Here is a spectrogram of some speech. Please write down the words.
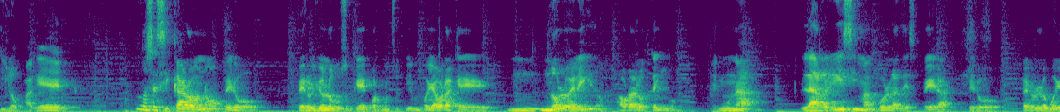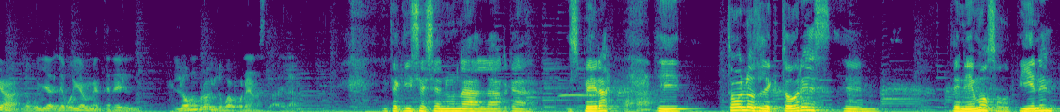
Y lo pagué, no sé si caro o no, pero, pero yo lo busqué por mucho tiempo y ahora que no lo he leído, ahora lo tengo en una larguísima cola de espera, pero, pero lo voy a, lo voy a, le voy a meter el, el hombro y lo voy a poner hasta adelante. Y te quise en una larga espera. Eh, todos los lectores eh, tenemos o tienen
